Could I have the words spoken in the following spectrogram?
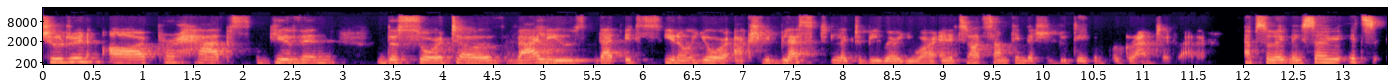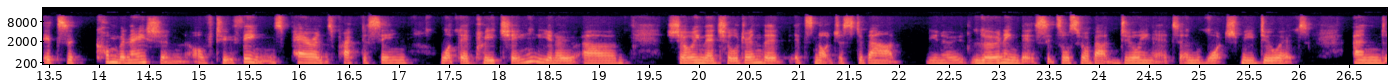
children are perhaps given the sort of values that it's you know you're actually blessed like to be where you are and it's not something that should be taken for granted rather. Absolutely. So it's it's a combination of two things parents practicing what they're preaching you know um, showing their children that it's not just about you know learning this it's also about doing it and watch me do it. And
